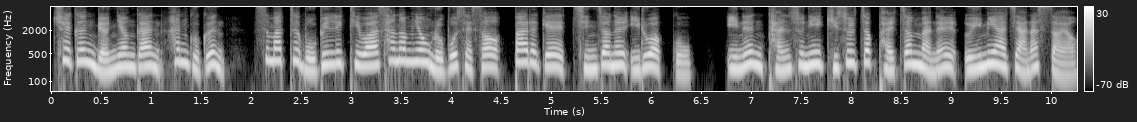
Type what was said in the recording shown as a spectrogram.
최근 몇 년간 한국은 스마트 모빌리티와 산업용 로봇에서 빠르게 진전을 이루었고, 이는 단순히 기술적 발전만을 의미하지 않았어요.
